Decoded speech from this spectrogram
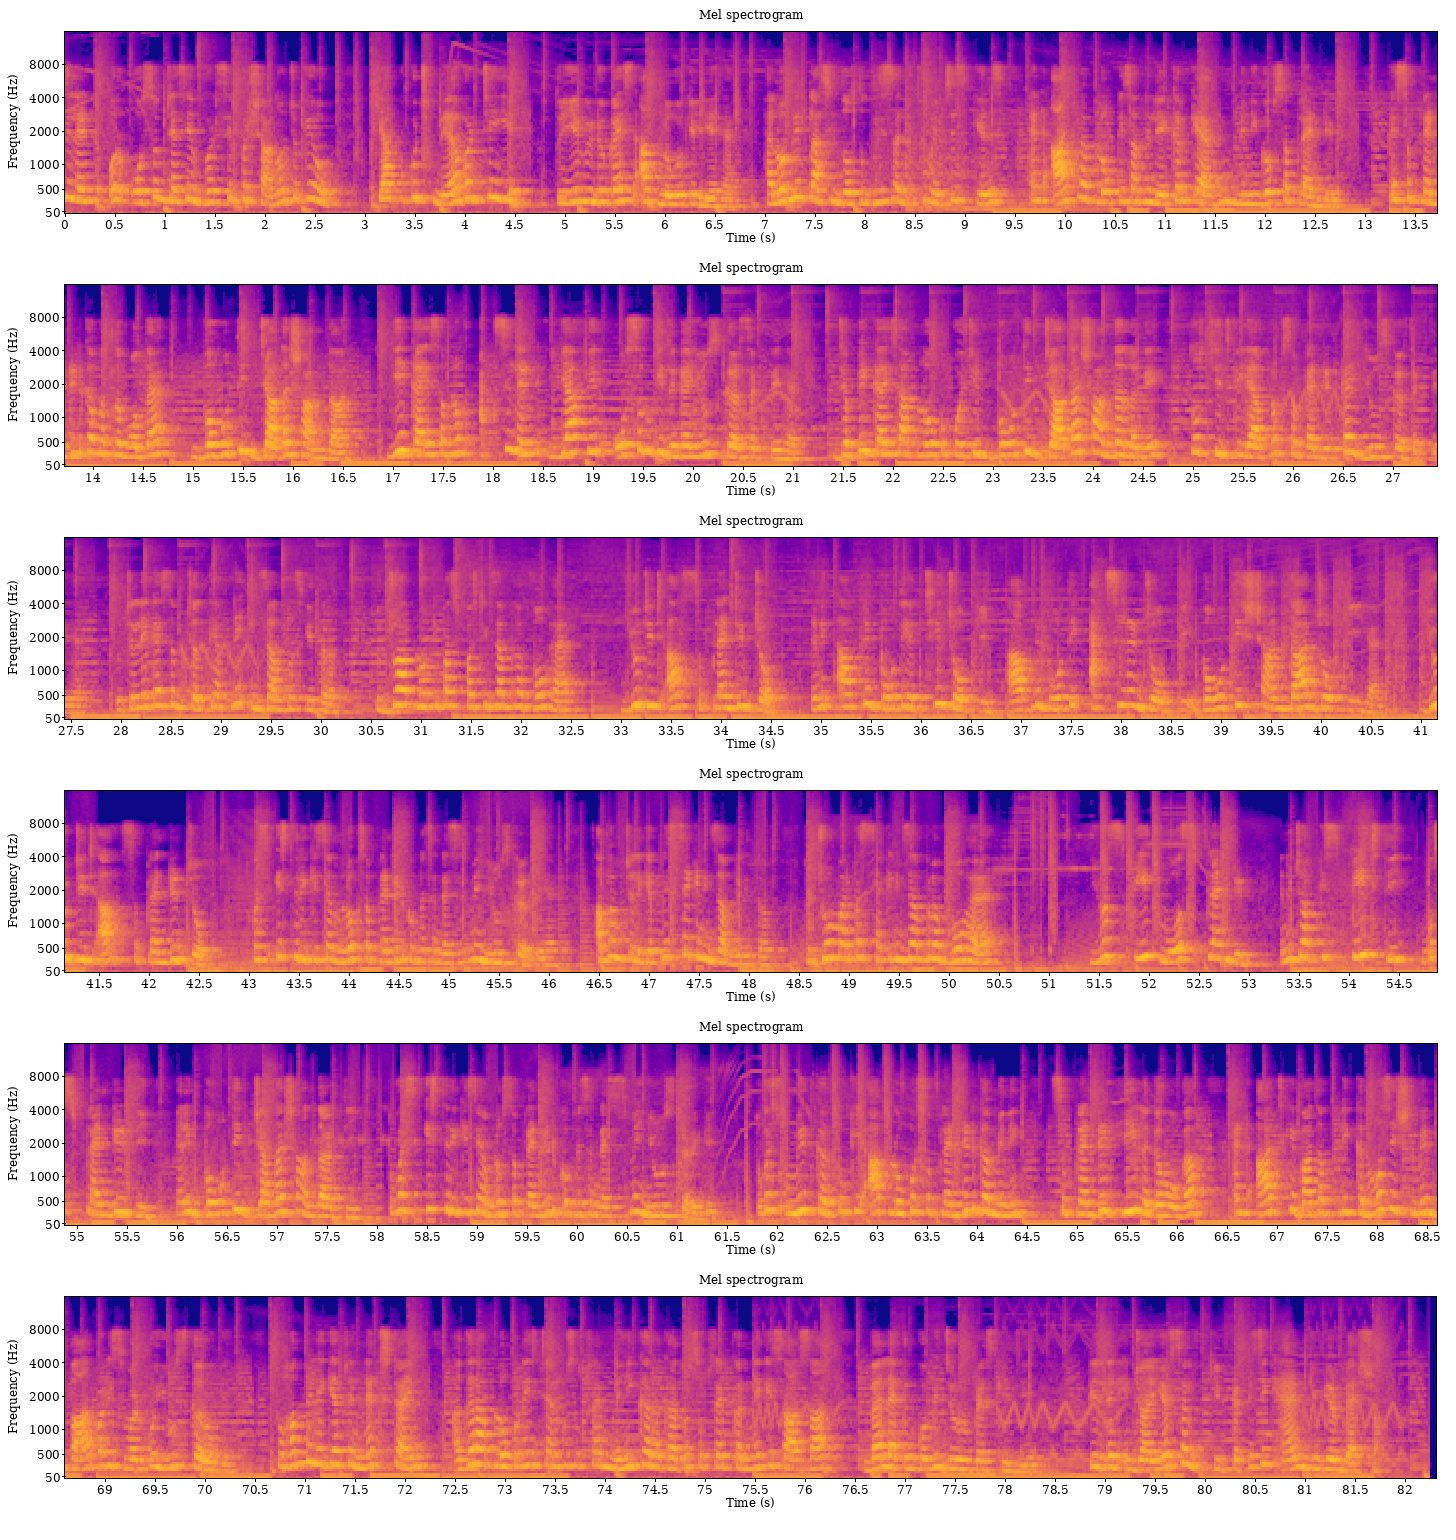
Word से परेशान हो चुके हो? क्या आपको कुछ नया वर्ड चाहिए? तो ये वीडियो गाइस आप लोगों के लिए है। हेलो मेरे क्लासिक दोस्तों दिस इज़ अगित फ्रॉम एमसी स्किल्स एंड आज मैं आप लोगों के सामने लेकर के आया हूँ मीनिंग ऑफ़ स्प्लेंडेड सप्लेंडेड का मतलब होता है बहुत ही ज़्यादा शानदार। ये गाइस हम लोग एक्सीलेंट या फिर ओसम की जगह यूज़ कर सकते हैं। जब भी गाइस आप लोगों को कोई चीज़ बहुत ही ज़्यादा शानदार लगे तो उस चीज़ के लिए आप लोग स्प्लेंडेड का यूज़ कर सकते हैं। तो चलिए गाइस हम चलते हैं अपने एग्जांपल्स की तरफ़। तो जो आप लोगों के पास फ़र्स्ट एग्जांपल है, वो है you did a splendid job यानी आपने बहुत ही अच्छी जॉब की, आपने बहुत ही एक्सीलेंट जॉब की, बहुत ही शानदार जॉब की है। You did a splendid job बस इस तरीके से हम लोग सप्लेंडेड को अपने सेंटेंसेस में यूज़ करते हैं। अब हम चलेंगे अपने सेकेंड एग्ज़ाम्पल की तरफ़। तो जो हमारे पास सेकेंड एग्ज़ाम्पल है वो है योर स्पीच वो स्प्लेंडेड यानी जो आपकी स्पीच थी, वो स्प्लेंडेड थी। यानी बहुत ही ज़्यादा शानदार थी। तो बस इस तरीके से हम लोग स्प्लेंडेड को अपने सेंटेंसेस में यूज़ करेंगे। तो बस उम्मीद करता हूँ कि आप लोगों को स्प्लेंडेड का मीनिंग स्प्लेंडेड ही लगा होगा। एंड आज के बाद अपनी कन्वर्सेशन में बार बार इस वर्ड को यूज़ करोगे। तो हम मिलेंगे आपसे नेक्स्ट टाइम अगर आप लोगों ने इस चैनल को सब्सक्राइब नहीं कर रखा तो सब्सक्राइब करने के साथ साथ बेल आइकन को भी ज़रूर प्रेस कीजिए till then enjoy yourself keep practising and give your best shot.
